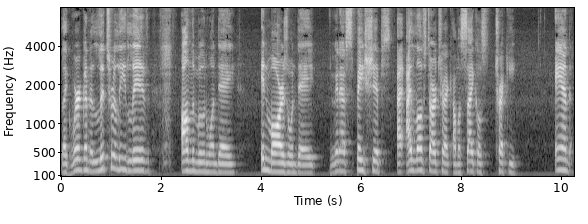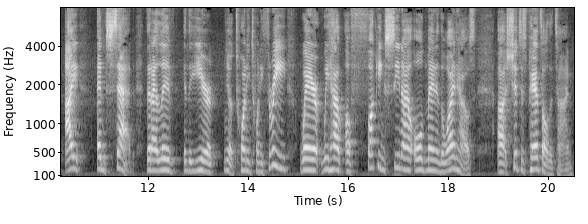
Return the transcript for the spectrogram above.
Like we're gonna literally live on the moon one day, in Mars one day. We're gonna have spaceships. I, I love Star Trek. I'm a psycho Trekkie, and I am sad that I live in the year you know 2023 where we have a fucking senile old man in the White House, uh, shits his pants all the time.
